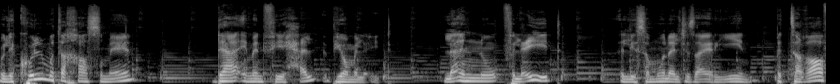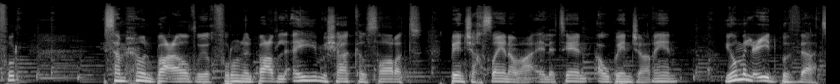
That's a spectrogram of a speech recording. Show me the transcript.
ولكل متخاصمين دائما في حل بيوم العيد. لأنه في العيد اللي يسمونه الجزائريين بالتغافر يسامحون بعض ويغفرون البعض لأي مشاكل صارت بين شخصين أو عائلتين أو بين جارين. يوم العيد بالذات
